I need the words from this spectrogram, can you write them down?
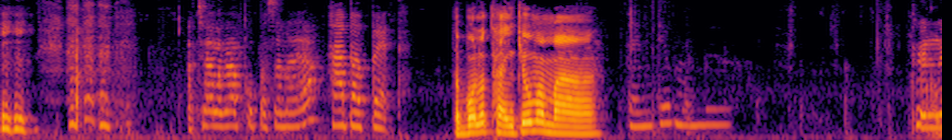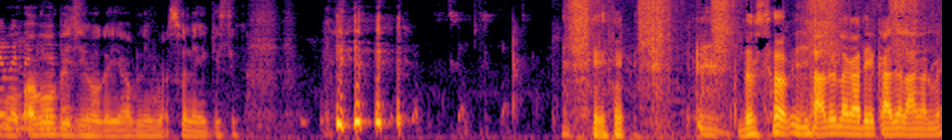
अच्छा लगा आपको पसंद आया? हाँ puppet. तो बोलो thank you mama Thank you mama. खेलने अब में वो अब वो बिज़ी हो गई अब नहीं सुनेगी किसी का। दोस्तों अभी झाड़ू लगा रही है काजल आँगन में।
